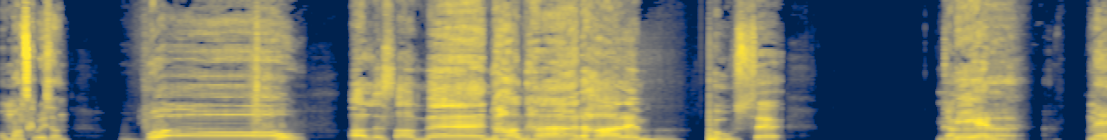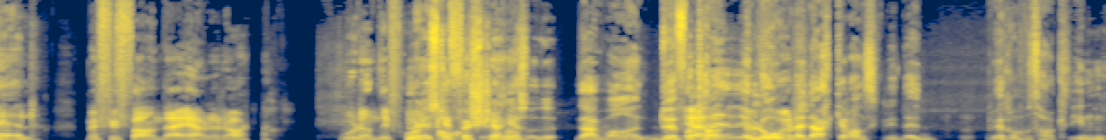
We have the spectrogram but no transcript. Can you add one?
Og man skal bli sånn wow! Alle sammen! Han her har en pose mel. Mel. Men fy faen, det er jævlig rart, da. Hvordan de får Men tak i første gang det. jeg så det det er van... Du får Ja, tak, jeg lover hvor- deg, det er ikke vanskelig. Det, jeg kan få tak i det innen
